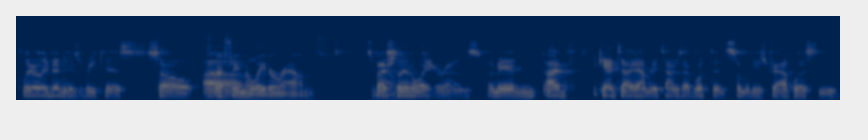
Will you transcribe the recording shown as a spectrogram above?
clearly been his weakness. So Especially in uh, the later rounds. You know? especially in the later rounds. I mean, I've I can't tell you how many times I've looked at some of these draft lists, and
